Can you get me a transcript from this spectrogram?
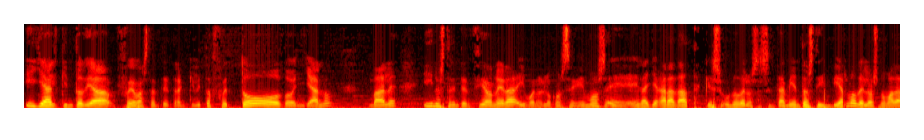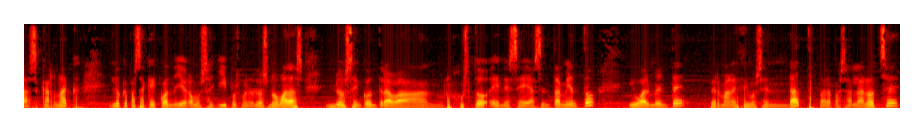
Y ya el quinto día fue bastante tranquilito, fue todo en llano, ¿vale? Y nuestra intención era, y bueno, lo conseguimos, eh, era llegar a Dat, que es uno de los asentamientos de invierno de los nómadas Karnak. Lo que pasa que cuando llegamos allí, pues bueno, los nómadas no se encontraban justo en ese asentamiento. Igualmente, Permanecimos en Dat para pasar la noche,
